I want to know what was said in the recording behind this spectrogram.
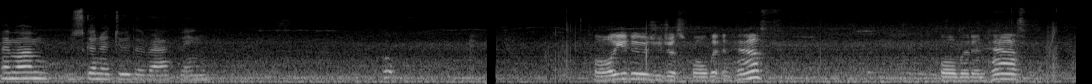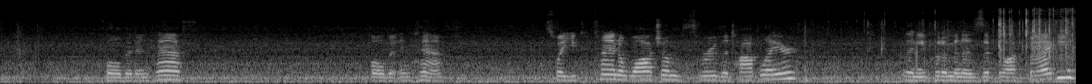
My mom is gonna do the wrapping. All you do is you just fold it in half, fold it in half, fold it in half, fold it in half. This way you can kind of watch them through the top layer. Then you put them in a Ziploc baggie.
